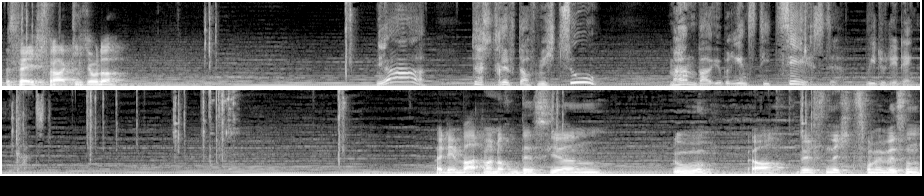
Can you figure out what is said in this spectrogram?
das wäre echt fraglich, oder? Ja, das trifft auf mich zu. Mom war übrigens die zäheste, wie du dir denken kannst. Bei dem warten wir noch ein bisschen. Du, ja, willst nichts von mir wissen.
